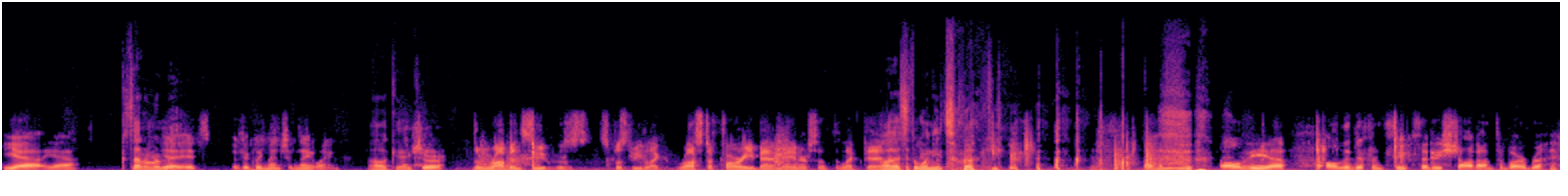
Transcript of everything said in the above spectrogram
Yeah, yeah. Because I don't remember. Yeah, it specifically mentioned Nightwing. Okay. I'm sure. The Robin suit was supposed to be like Rastafari Batman or something like that. Oh, that's the one he took. all the uh, all the different suits that he shot onto Barbara,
